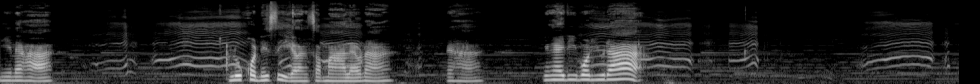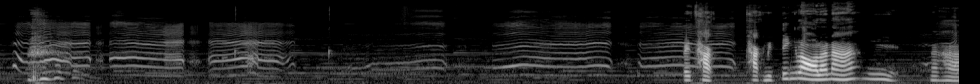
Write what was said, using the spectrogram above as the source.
นี่นะคะ ลูกคนที่สี่กำลังจะมาแล้วนะ นะคะ ยังไงดีโบยูด้าไปถักถักนิตติ้งรอแล้วนะ นี่นะคะ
